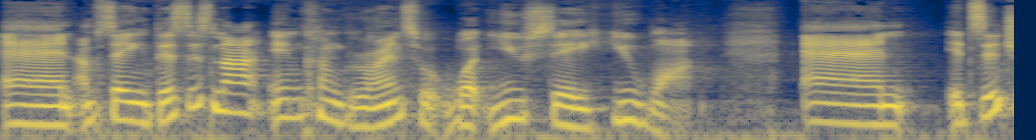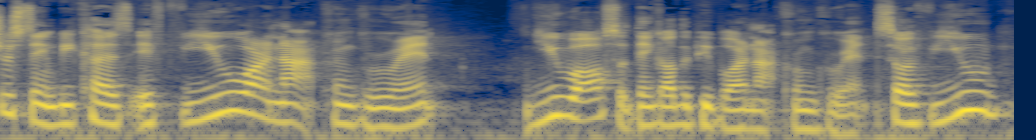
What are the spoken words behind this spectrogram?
And I'm saying this is not in congruence with what you say you want. And it's interesting because if you are not congruent, you also think other people are not congruent. So if you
